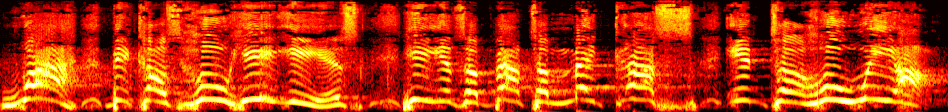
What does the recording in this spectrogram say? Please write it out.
Why? Because who he is, he is about to make us into who we are.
